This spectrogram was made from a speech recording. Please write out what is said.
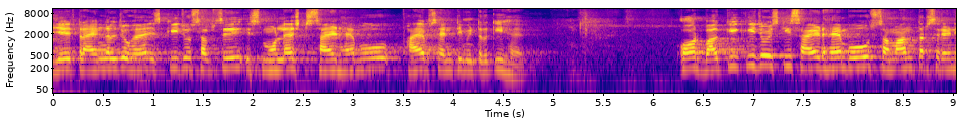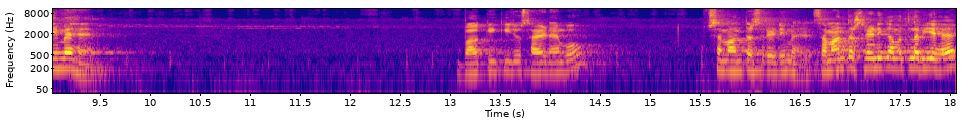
ये ट्रायंगल जो है, इसकी जो सबसे स्मॉलेस्ट साइड है, वो फाइव सेंटीमीटर की है। और बाकी की जो इसकी साइड है, वो समांतर श्रेणी में है। बाकी की जो साइड है, वो समांतर श्रेणी में है। समांतर श्रेणी का मतलब ये है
